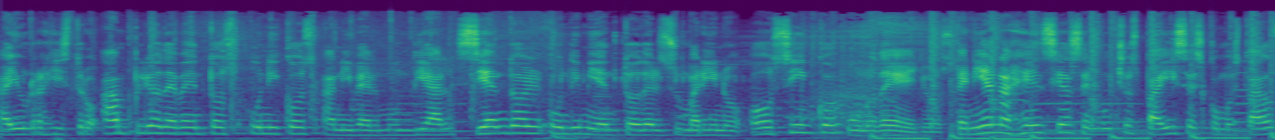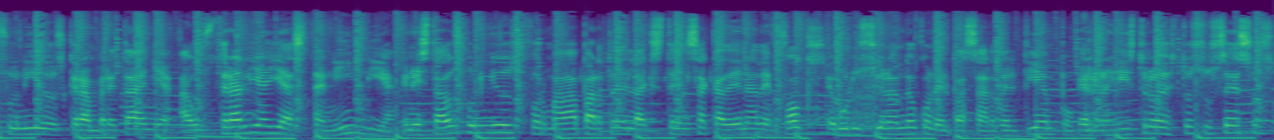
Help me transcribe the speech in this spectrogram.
hay un registro amplio de eventos únicos a nivel mundial, siendo el hundimiento del submarino O5 uno de ellos. Tenían agencias en muchos países como Estados Unidos, Gran Bretaña, Australia y hasta en India. En Estados Unidos formaba parte de la extensa cadena de Fox, evolucionando con el pasar del tiempo. El registro de estos sucesos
